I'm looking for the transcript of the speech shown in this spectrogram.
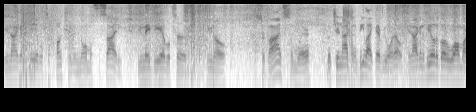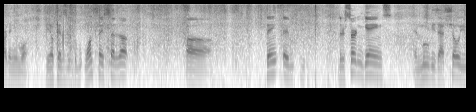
you're not going to be able to function in normal society. You may be able to, you know, survive somewhere, but you're not going to be like everyone else. You're not going to be able to go to Walmart anymore. You know, because once they set it up, uh, thing it, there's certain games and movies that show you.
